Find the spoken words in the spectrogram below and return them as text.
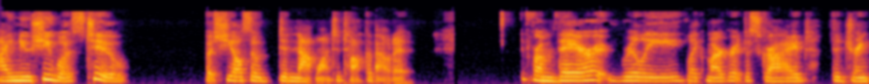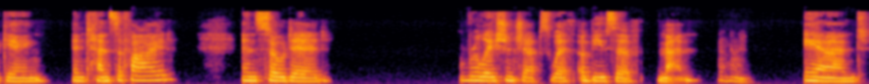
I knew she was too, but she also did not want to talk about it. From there, it really, like Margaret described, the drinking intensified. And so did relationships with abusive men. Mm-hmm. And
